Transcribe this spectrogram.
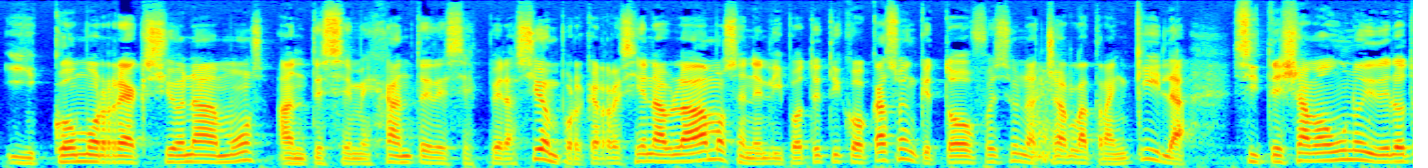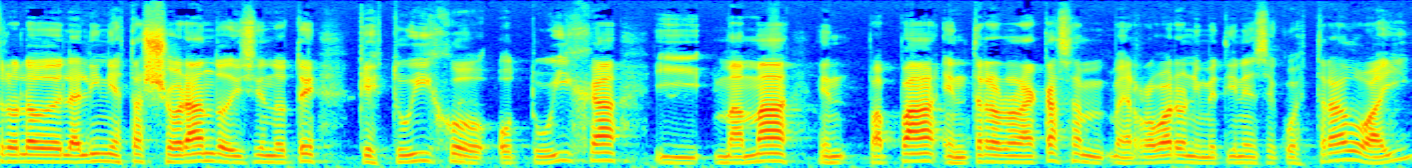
¿y cómo reaccionamos ante semejante desesperación? Porque recién hablábamos en el hipotético caso en que todo fuese una charla tranquila. Si te llama uno y del otro lado de la línea estás llorando diciéndote que es tu hijo o tu hija y mamá, en, papá entraron a casa, me robaron y me tienen secuestrado, ¿ahí?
